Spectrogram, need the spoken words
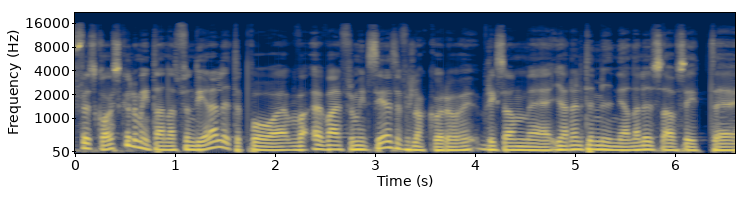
för skojs skulle de inte annat fundera lite på varför de intresserar sig för klockor och liksom, eh, göra en liten minianalys av sitt, eh,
